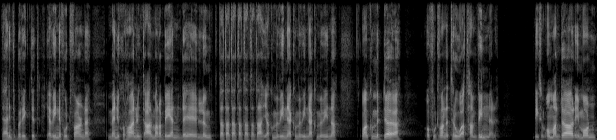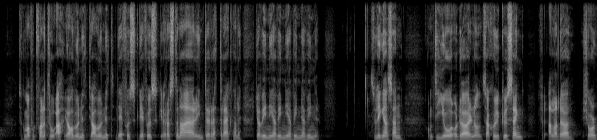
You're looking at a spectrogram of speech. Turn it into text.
det här är inte på riktigt, jag vinner fortfarande, människor har ännu inte armar och ben, det är lugnt, ta-ta-ta-ta-ta-ta jag kommer vinna, jag kommer vinna, jag kommer vinna. Och han kommer dö och fortfarande tro att han vinner. Liksom, om han dör imorgon så kommer han fortfarande tro, ah, jag har vunnit, jag har vunnit, det är fusk, det är fusk, rösterna är inte rätt räknade jag vinner, jag vinner, jag vinner, jag vinner. Så ligger han sen om tio år och dör i någon sån här sjukhussäng, för alla dör, sure.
